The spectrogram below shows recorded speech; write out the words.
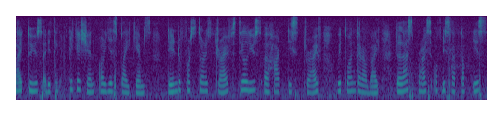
like to use editing application or just play games. Then the fourth storage drive still use a hard disk drive with 1TB. The last price of this laptop is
